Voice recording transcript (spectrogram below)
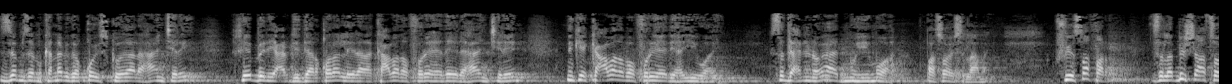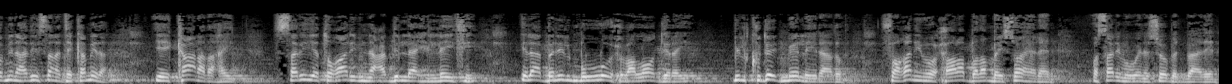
Zamzamka nabiga qoyskooda lahaan jiray. Reer bani cabdidaar qola la yidhahda kacbada furaheeday lahaan jireen. Ninkii kacbadaba furaheedii hayi waaye. Saddex nin oo aad muhiim u ah baa soo islaamay fii safar isla bishaasoo min haddii sanati ka mida yay kaanad ahayd sariyatu khaalib bni cabdilaahi leythi ilaa banilmulluux baa loo diray bilkudayd meel la yidhaahdo fa hanimuu xoolo badan bay soo heleen wasalimuu wayna soo badbaadeen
